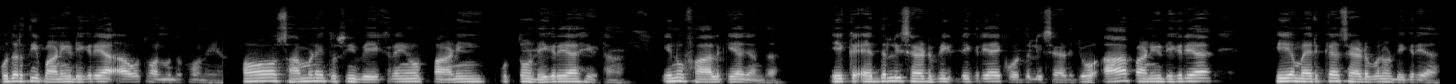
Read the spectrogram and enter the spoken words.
ਕੁਦਰਤੀ ਪਾਣੀ ਡਿੱਗ ਰਿਹਾ, ਆਓ ਤੁਹਾਨੂੰ ਦਿਖਾਉਨੇ ਆ ਉਹ ਸਾਹਮਣੇ ਤੁਸੀਂ ਵੇਖ ਰਹੇ ਹੋ ਪਾਣੀ ਉੱਤੋਂ ਡਿੱਗ ਰਿਹਾ ਹੇਠਾਂ। ਇਹਨੂੰ ਫਾਲ ਕਿਹਾ ਜਾਂਦਾ। ਇੱਕ ਇਧਰਲੀ ਸਾਈਡ ਵੀ ਡਿੱਗ ਰਿਹਾ, ਇੱਕ ਉਧਰਲੀ ਸਾਈਡ ਜੋ ਆਹ ਪਾਣੀ ਡਿੱਗ ਰਿਹਾ, ਇਹ ਅਮਰੀਕਾ ਸਾਈਡ ਵੱਲੋਂ ਡਿੱਗ ਰਿਹਾ।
